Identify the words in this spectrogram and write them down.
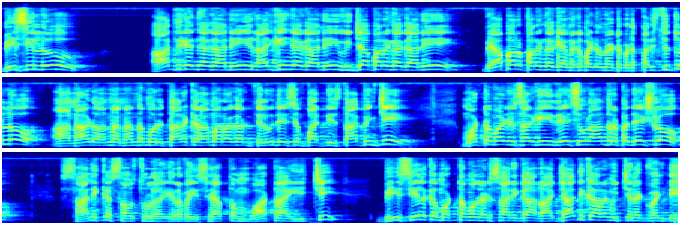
బీసీలు ఆర్థికంగా కానీ రాజకీయంగా కానీ విద్యాపరంగా కానీ వ్యాపార పరంగా వెనకబడి ఉన్నటువంటి పరిస్థితుల్లో ఆనాడు అన్న నందమూరి తారక రామారావు గారు తెలుగుదేశం పార్టీ స్థాపించి మొట్టమొదటిసారిగా ఈ దేశంలో ఆంధ్రప్రదేశ్లో స్థానిక సంస్థలో ఇరవై శాతం వాటా ఇచ్చి బీసీలకు మొట్టమొదటిసారిగా రాజ్యాధికారం ఇచ్చినటువంటి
